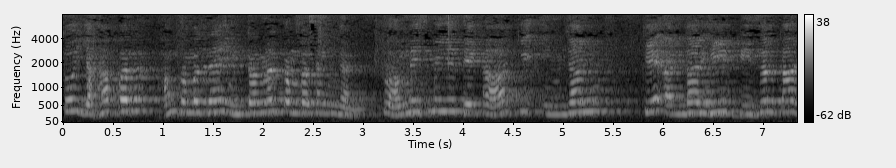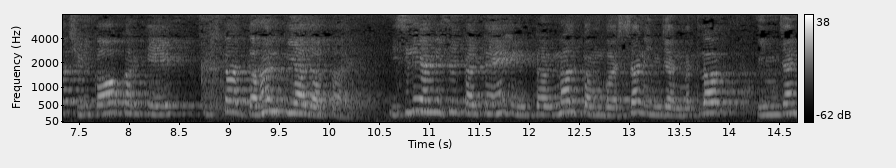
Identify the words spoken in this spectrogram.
तो यहाँ पर हम समझ रहे हैं इंटरनल कंबसन इंजन तो हमने इसमें ये देखा कि इंजन के अंदर ही डीजल का छिड़काव करके उसका दहन किया जाता है। इसलिए हम इसे कहते हैं इंटरनल कंबसन इंजन मतलब इंजन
